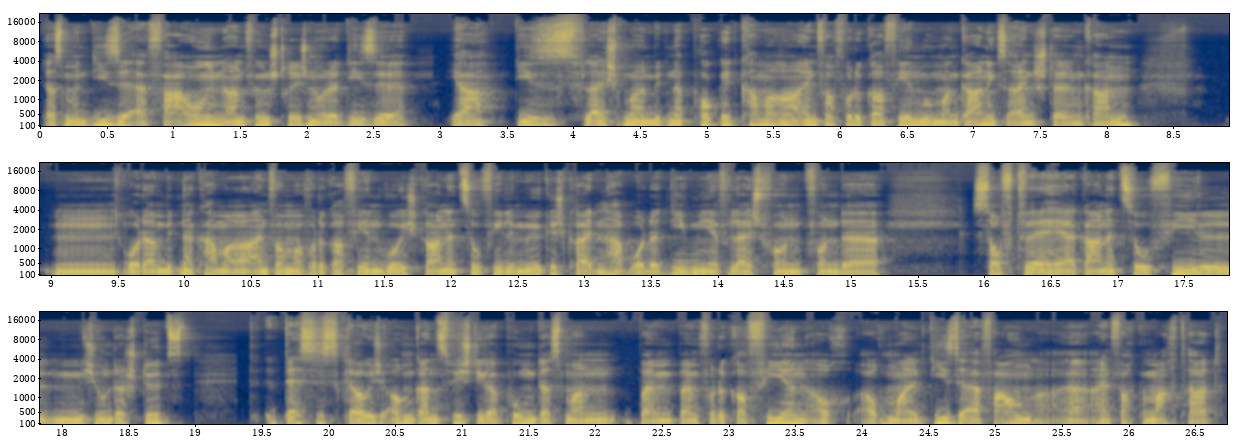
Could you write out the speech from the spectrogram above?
dass man diese Erfahrungen in Anführungsstrichen oder diese, ja, dieses vielleicht mal mit einer Pocket-Kamera einfach fotografieren, wo man gar nichts einstellen kann, Mm, oder mit einer Kamera einfach mal fotografieren, wo ich gar nicht so viele Möglichkeiten habe oder die mir vielleicht von, von der Software her gar nicht so viel mich unterstützt. Das ist, glaube ich, auch ein ganz wichtiger Punkt, dass man beim, beim Fotografieren auch, auch mal diese Erfahrung äh, einfach gemacht hat.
